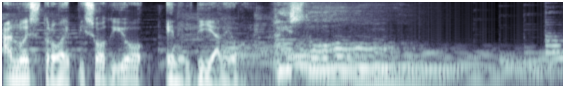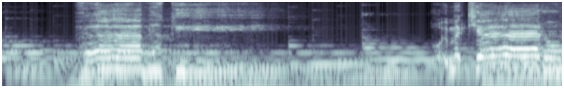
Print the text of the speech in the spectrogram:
a nuestro episodio en el día de hoy. Cristo, aquí Hoy me quiero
